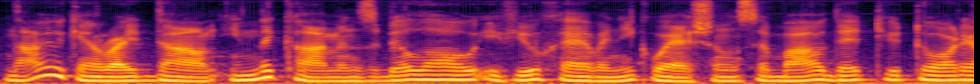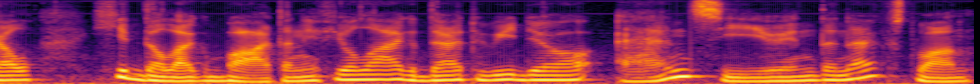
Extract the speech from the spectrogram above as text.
Now you can write down in the comments below if you have any questions about that tutorial, hit the like button if you like that video and see you in the next one.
